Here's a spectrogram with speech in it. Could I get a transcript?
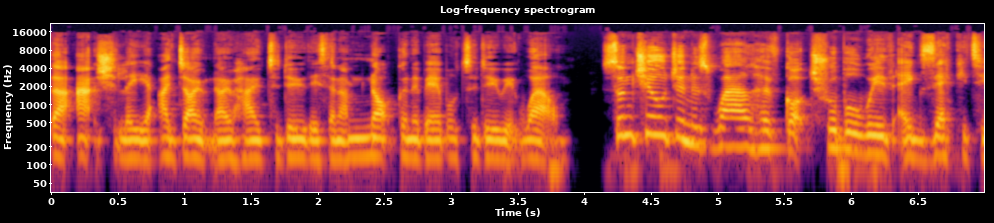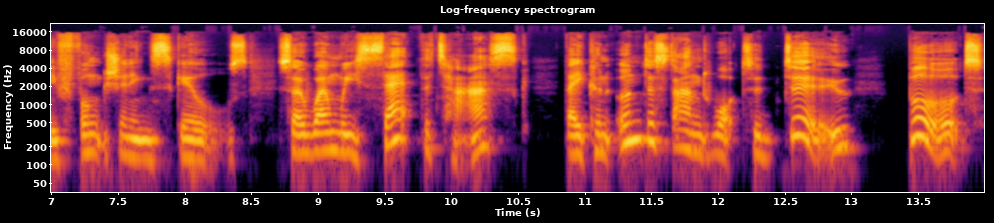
that actually I don't know how to do this and I'm not going to be able to do it well. Some children as well have got trouble with executive functioning skills. So when we set the task, they can understand what to do, but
